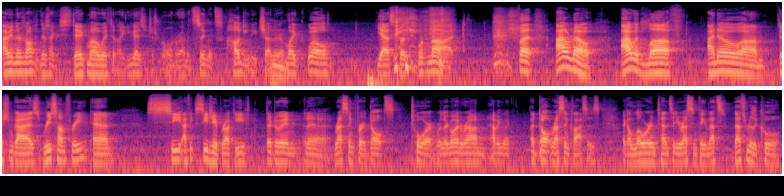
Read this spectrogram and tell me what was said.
I mean, there's often there's like a stigma with it. Like you guys are just rolling around in singlets, hugging each other. Mm. I'm like, well, yes, but we're not. But I don't know. I would love. I know um, there's some guys, Reece Humphrey and C. I think C.J. Brucky. They're doing a wrestling for adults tour where they're going around having like adult wrestling classes, like a lower intensity wrestling thing. That's that's really cool.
